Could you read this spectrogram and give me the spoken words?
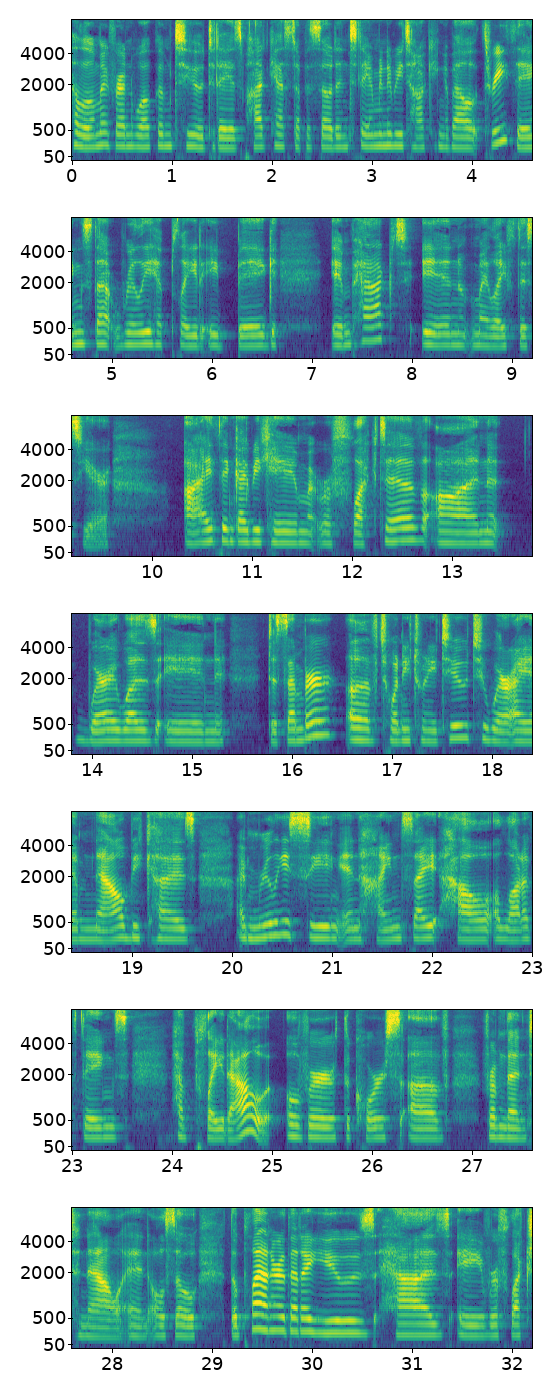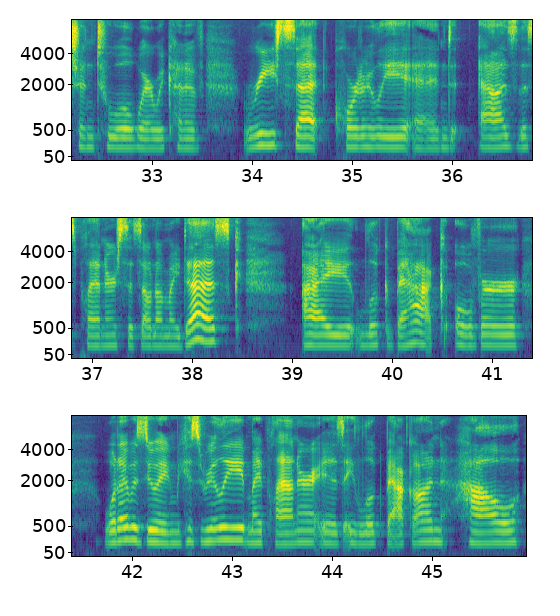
Hello, my friend. Welcome to today's podcast episode. And today I'm going to be talking about three things that really have played a big impact in my life this year. I think I became reflective on where I was in December of 2022 to where I am now because I'm really seeing in hindsight how a lot of things have played out over the course of from then to now. And also, the planner that I use has a reflection tool where we kind of reset quarterly. And as this planner sits out on my desk, I look back over what I was doing because really my planner is a look back on how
